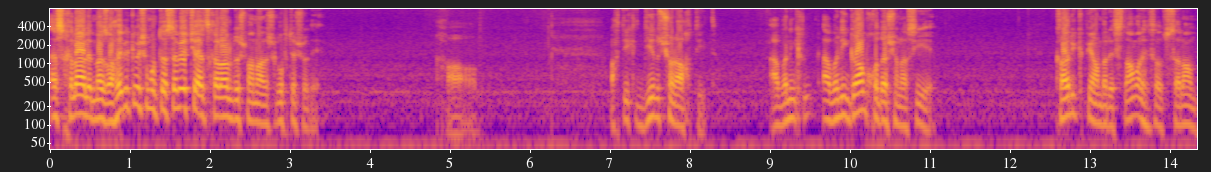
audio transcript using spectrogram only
از خلال مذاهبی که بهش منتصبه چه از خلال دشمنانش گفته شده. خب. وقتی که دین رو شناختید اولین, اولین گام خداشناسیه. کاری که پیامبر اسلام علیه السلام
